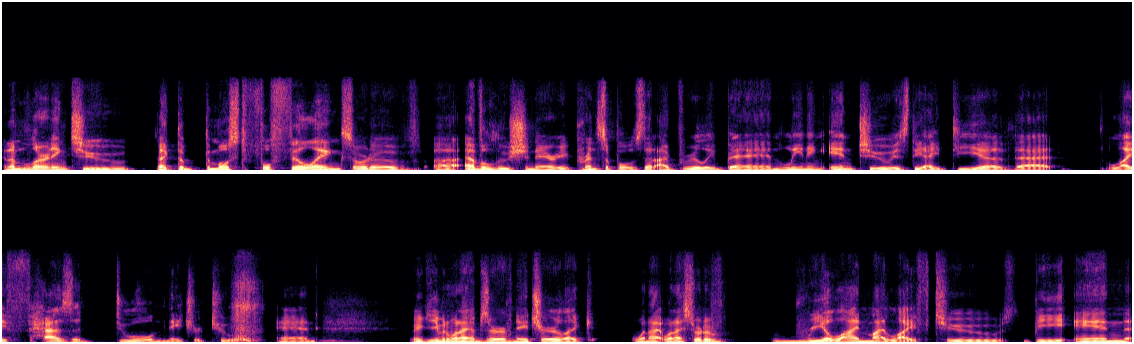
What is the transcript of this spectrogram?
and i'm learning to like the the most fulfilling sort of uh, evolutionary principles that i've really been leaning into is the idea that life has a dual nature to it. And like even when I observe nature, like when I when I sort of realign my life to be in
